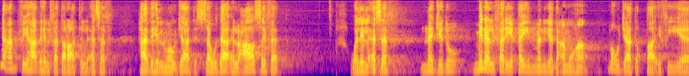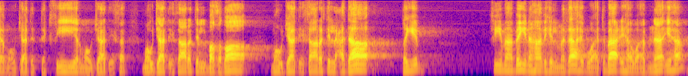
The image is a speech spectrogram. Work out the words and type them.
نعم في هذه الفترات للأسف هذه الموجات السوداء العاصفة. وللأسف نجد من الفريقين من يدعمها موجات الطائفية موجات التكفير موجات موجات إثارة البغضاء موجات إثارة العداء. طيب فيما بين هذه المذاهب وأتباعها وأبنائها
